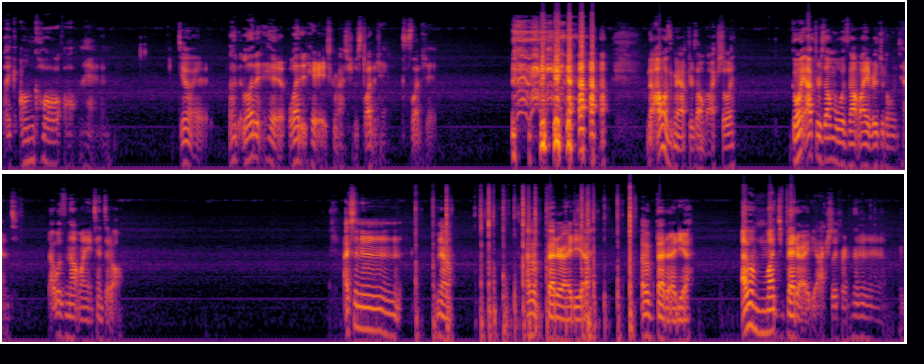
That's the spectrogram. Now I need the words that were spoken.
Like, on call, oh man. Do it. Let, let it hit. Let it hit, Ace Master. Just let it hit. Just let it hit. no, I wasn't going after Zelma, actually. Going after Zelma was not my original intent. That was not my intent at all. Actually, no, no, no, no. no. I have a better idea. I have a better idea. I have a much better idea, actually, for no, no, no, no.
